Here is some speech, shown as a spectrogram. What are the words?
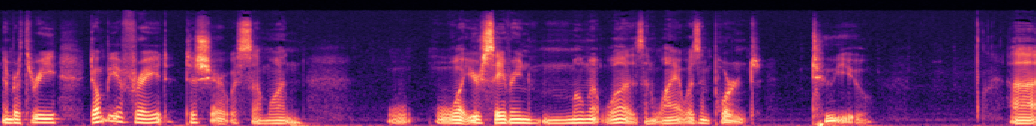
Number three, don't be afraid to share with someone what your savoring moment was and why it was important to you. Uh,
